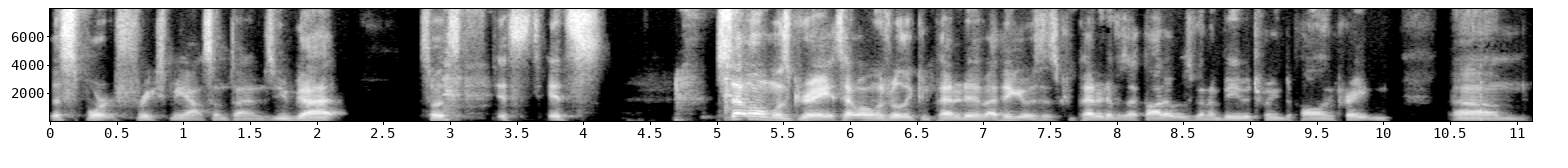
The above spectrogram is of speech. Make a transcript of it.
this sport freaks me out sometimes. You've got, so it's it's it's set one was great. Set one was really competitive. I think it was as competitive as I thought it was going to be between DePaul and Creighton. Um,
